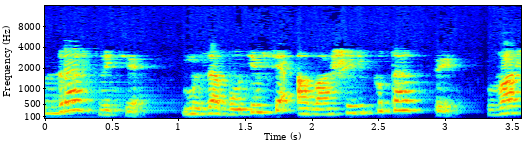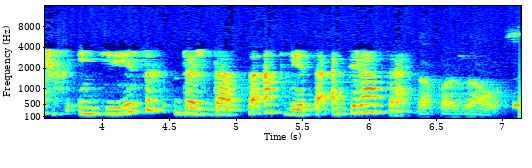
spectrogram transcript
Здравствуйте. Мы заботимся о вашей репутации. В ваших интересах дождаться ответа оператора. Да, пожалуйста.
